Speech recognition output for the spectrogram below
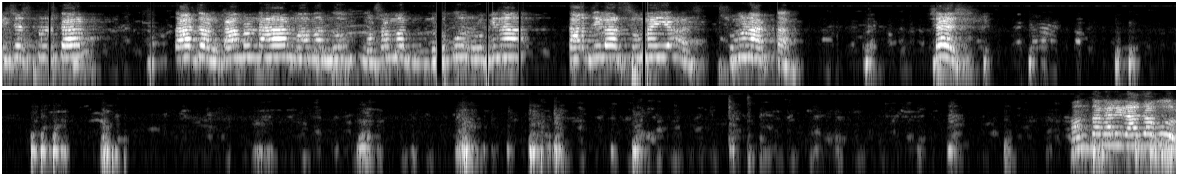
বিশেষ পুরস্কার চারজন কামরুন নাহার, মোহাম্মদ নূর মোহাম্মদ নুপুর রুবিনা তানজিলা সুমাইয়া সুমনা আক্তার। শেষ। খন্তাখালী রাজাপুর।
